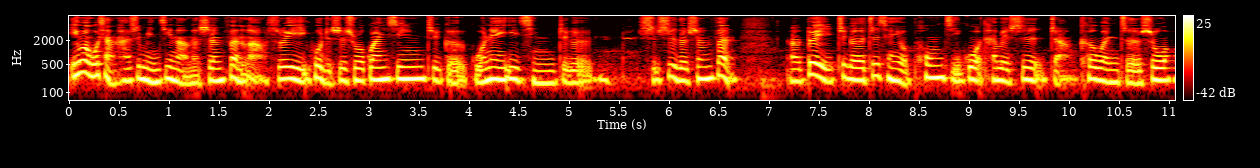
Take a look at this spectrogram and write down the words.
因为我想他是民进党的身份啦，所以或者是说关心这个国内疫情这个时事的身份。呃，对这个之前有抨击过台北市长柯文哲说，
